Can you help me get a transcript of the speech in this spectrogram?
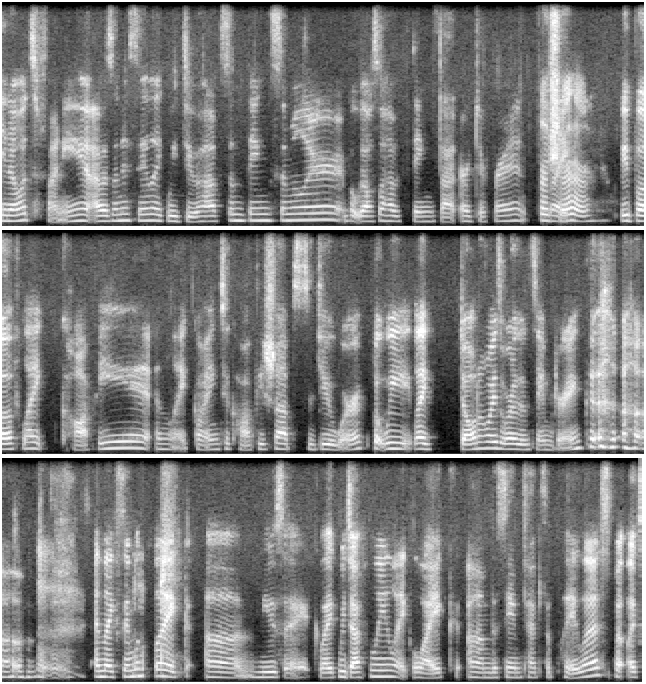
You know what's funny? I was gonna say like we do have some things similar, but we also have things that are different. For Like, sure. We both like coffee and like going to coffee shops to do work, but we like don't always order the same drink. um, and like same with like um music. Like we definitely like like um the same types of playlists, but like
